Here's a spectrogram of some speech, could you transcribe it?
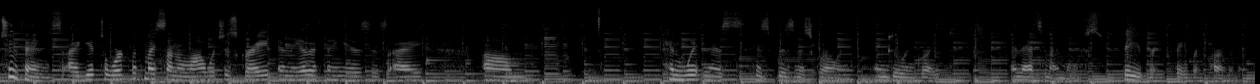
two things. I get to work with my son-in-law, which is great, and the other thing is, is I um, can witness his business growing and doing great. And that's my most favorite, favorite part of it.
